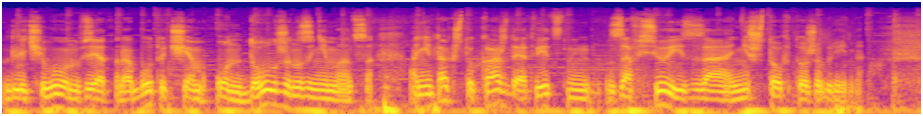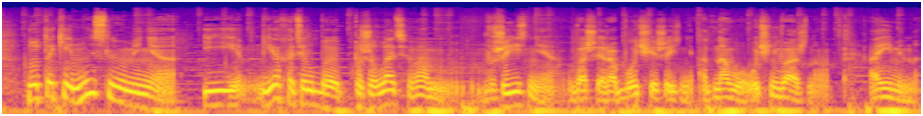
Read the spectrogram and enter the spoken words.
для чего он взят на работу, чем он должен заниматься, а не так, что каждый ответственен за все и за ничто в то же время. Ну, такие мысли у меня. И я хотел бы пожелать вам в жизни, в вашей рабочей жизни одного очень важного, а именно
